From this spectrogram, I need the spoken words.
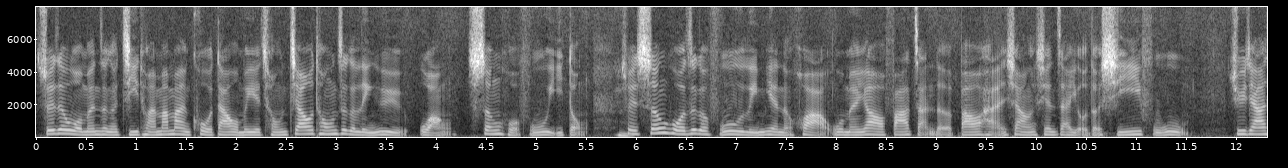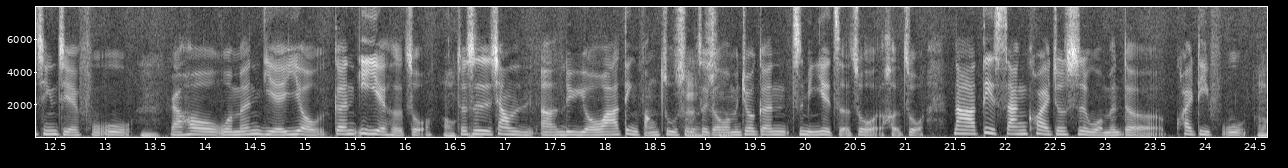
随着我们整个集团慢慢扩大，我们也从交通这个领域往生活服务移动。所以生活这个服务里面的话，我们要发展的包含像现在有的洗衣服务。居家清洁服务，嗯，然后我们也有跟异业合作，嗯、就是像呃旅游啊、订房住宿这个，我们就跟知名业者做合作。那第三块就是我们的快递服务。嗯、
